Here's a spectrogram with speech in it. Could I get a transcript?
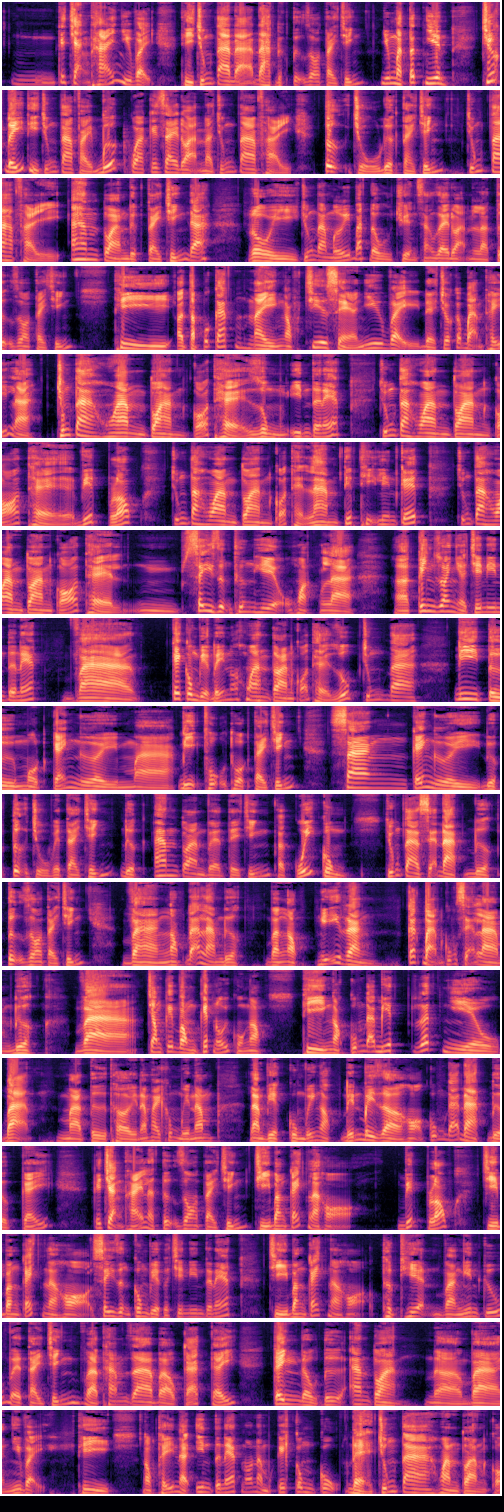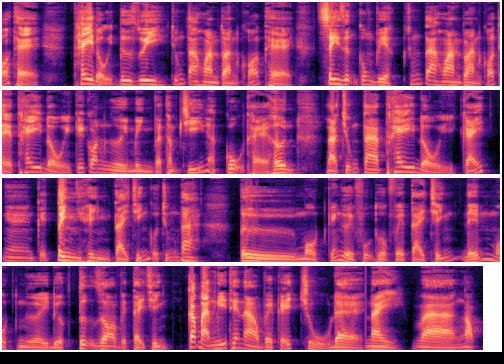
cái trạng thái như vậy thì chúng ta đã đạt được tự do tài chính. Nhưng mà tất nhiên trước đấy thì chúng ta phải bước qua cái giai đoạn là chúng ta phải tự chủ được tài chính chúng ta phải an toàn được tài chính đã rồi chúng ta mới bắt đầu chuyển sang giai đoạn là tự do tài chính. Thì ở tập podcast này ngọc chia sẻ như vậy để cho các bạn thấy là chúng ta hoàn toàn có thể dùng internet chúng ta hoàn toàn có thể viết blog chúng ta hoàn toàn có thể làm tiếp thị liên kết chúng ta hoàn toàn có thể ừ, xây dựng thương hiệu hoặc là à, kinh doanh ở trên internet. Và cái công việc đấy nó hoàn toàn có thể giúp chúng ta đi từ một cái người mà bị phụ thuộc tài chính sang cái người được tự chủ về tài chính, được an toàn về tài chính và cuối cùng chúng ta sẽ đạt được tự do tài chính. Và Ngọc đã làm được và Ngọc nghĩ rằng các bạn cũng sẽ làm được. Và trong cái vòng kết nối của Ngọc thì Ngọc cũng đã biết rất nhiều bạn mà từ thời năm 2015 làm việc cùng với Ngọc đến bây giờ họ cũng đã đạt được cái cái trạng thái là tự do tài chính chỉ bằng cách là họ viết blog chỉ bằng cách là họ xây dựng công việc ở trên internet, chỉ bằng cách là họ thực hiện và nghiên cứu về tài chính và tham gia vào các cái kênh đầu tư an toàn à, và như vậy thì ngọc thấy là internet nó là một cái công cụ để chúng ta hoàn toàn có thể thay đổi tư duy, chúng ta hoàn toàn có thể xây dựng công việc, chúng ta hoàn toàn có thể thay đổi cái con người mình và thậm chí là cụ thể hơn là chúng ta thay đổi cái ờ, cái tình hình tài chính của chúng ta từ một cái người phụ thuộc về tài chính đến một người được tự do về tài chính. Các bạn nghĩ thế nào về cái chủ đề này? Và ngọc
